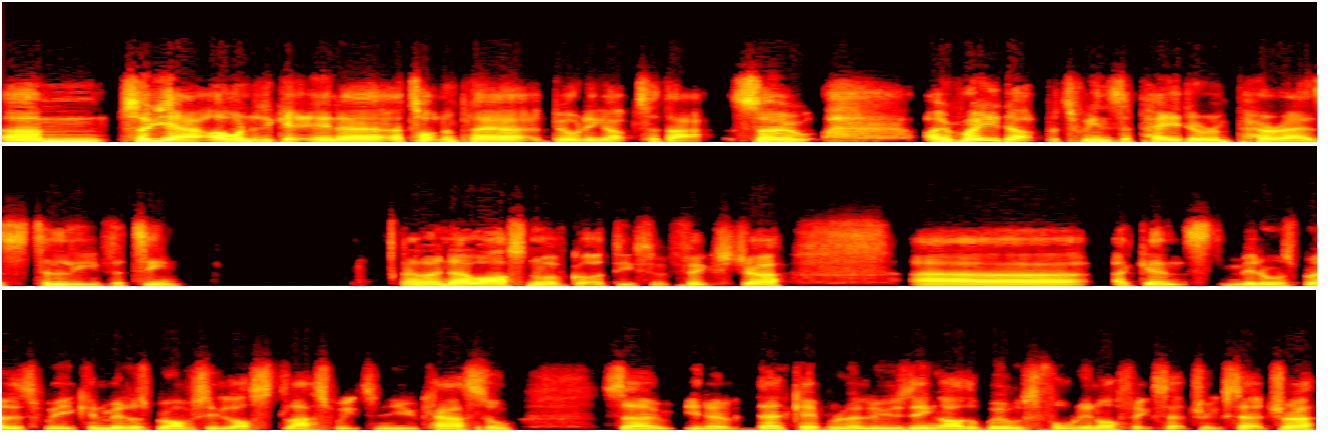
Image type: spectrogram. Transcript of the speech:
Um, so yeah, I wanted to get in a, a, Tottenham player building up to that. So I weighed up between Zepeda and Perez to leave the team. And I know Arsenal have got a decent fixture uh, against Middlesbrough this week, and Middlesbrough obviously lost last week to Newcastle, so you know they're capable of losing. Are the wheels falling off, etc., etc.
